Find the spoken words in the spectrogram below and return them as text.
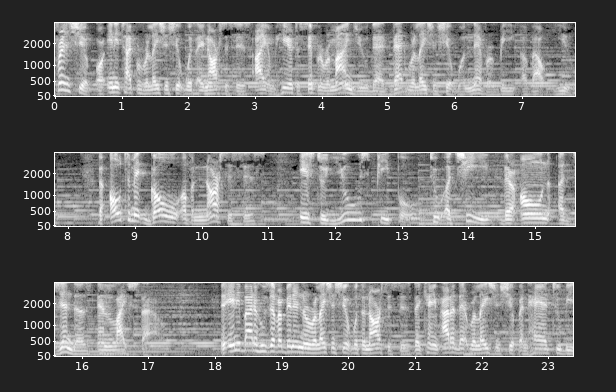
friendship or any type of relationship with a narcissist, I am here to simply remind you that that relationship will never be about you. The ultimate goal of a narcissist is to use people to achieve their own agendas and lifestyle. Anybody who's ever been in a relationship with a narcissist, they came out of that relationship and had to be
